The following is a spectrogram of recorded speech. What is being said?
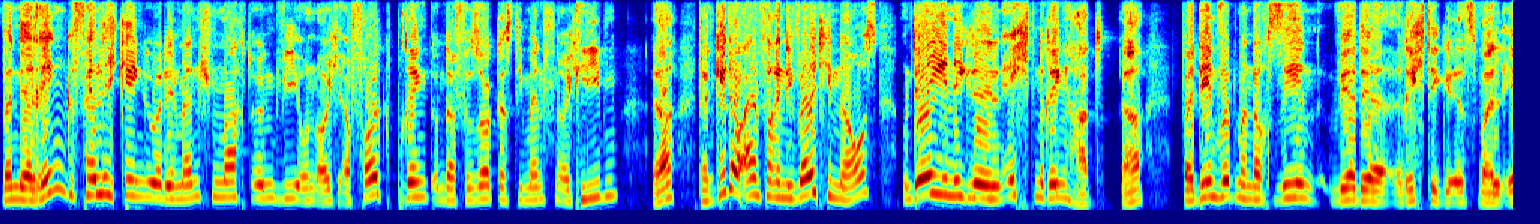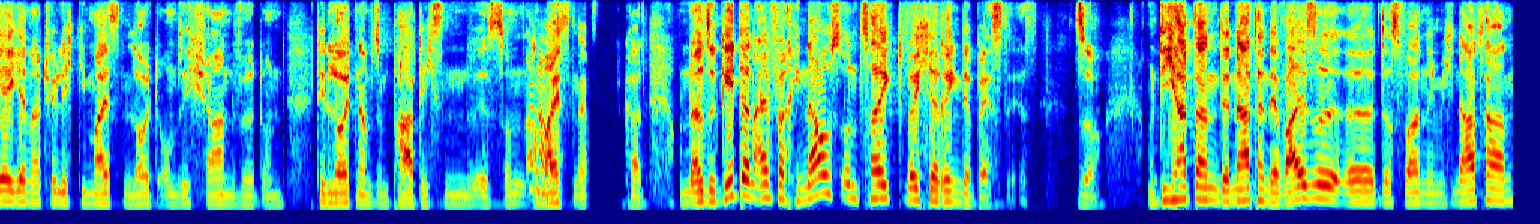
wenn der Ring gefällig gegenüber den Menschen macht irgendwie und euch Erfolg bringt und dafür sorgt, dass die Menschen euch lieben, ja, dann geht doch einfach in die Welt hinaus und derjenige, der den echten Ring hat, ja, bei dem wird man doch sehen, wer der Richtige ist, weil er ja natürlich die meisten Leute um sich scharen wird und den Leuten am sympathischsten ist und am Genau. meisten Erfolg hat. Und also geht dann einfach hinaus und zeigt, welcher Ring der beste ist. So. Und die hat dann der Nathan der Weise, äh, das war nämlich Nathan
